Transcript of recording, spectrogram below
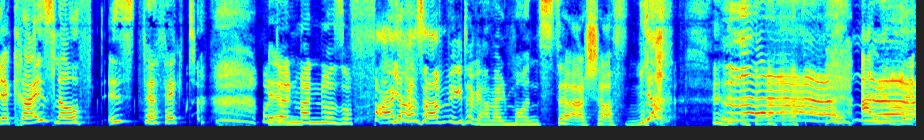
Der Kreislauf ist perfekt. Und dein ähm, Mann nur so, fuck, ja. was haben wir getan? Wir haben ein Monster erschaffen. Ja. alle,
